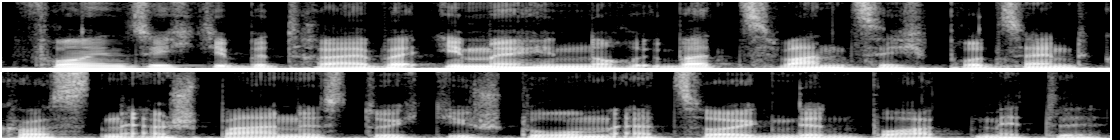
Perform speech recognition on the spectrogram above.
freuen sich die Betreiber immerhin noch über 20 Prozent Kostenersparnis durch die stromerzeugenden Bordmittel.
